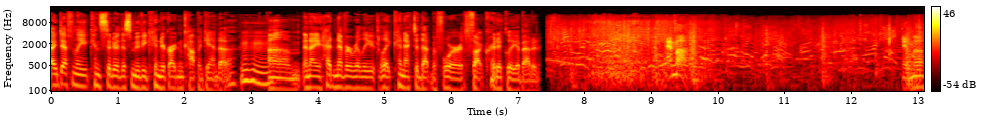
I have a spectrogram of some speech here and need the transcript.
I definitely consider this movie kindergarten propaganda. Mhm. Um, and I had never really like connected that before or thought critically about it. Emma! Emma,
